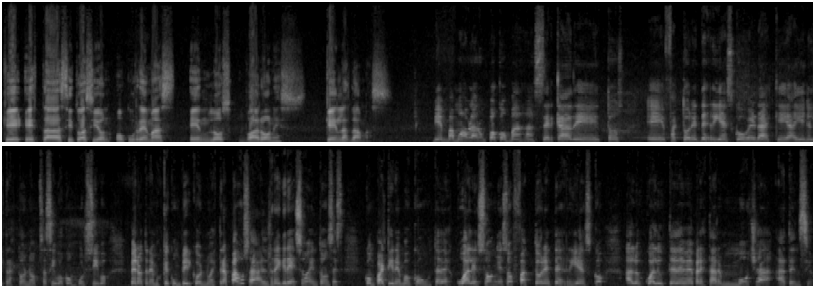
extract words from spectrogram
que esta situación ocurre más en los varones que en las damas. Bien, vamos a hablar un poco más acerca de estos eh, factores de riesgo, ¿verdad?, que hay en el trastorno obsesivo compulsivo, pero tenemos que cumplir con nuestra pausa. Al regreso, entonces, compartiremos con ustedes cuáles son esos factores de riesgo a los cuales usted debe prestar mucha atención.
